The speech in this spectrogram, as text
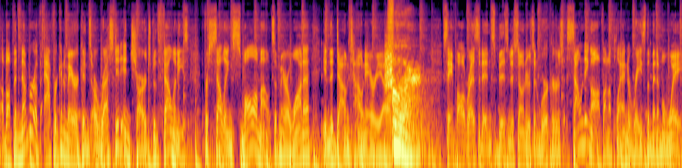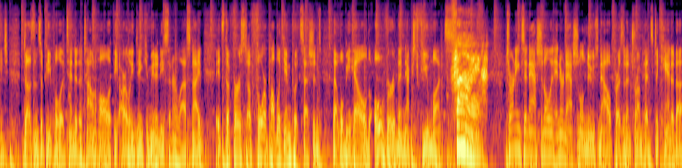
about the number of African Americans arrested and charged with felonies for selling small amounts of marijuana in the downtown area. Four. St. Paul residents, business owners, and workers sounding off on a plan to raise the minimum wage. Dozens of people attended a town hall at the Arlington Community Center last night. It's the first of four public input sessions that will be held over the next few months. Five. Turning to national and international news now, President Trump heads to Canada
